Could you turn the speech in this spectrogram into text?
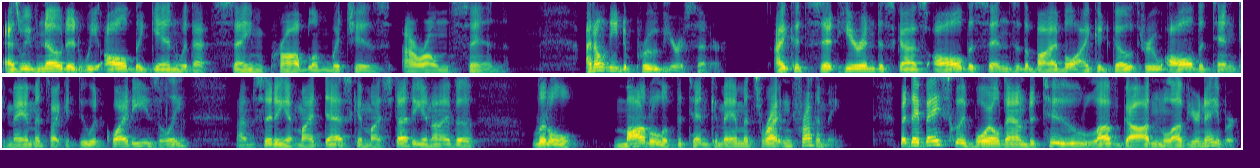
As we've noted, we all begin with that same problem, which is our own sin. I don't need to prove you're a sinner. I could sit here and discuss all the sins of the Bible. I could go through all the Ten Commandments. I could do it quite easily. I'm sitting at my desk in my study and I have a little model of the Ten Commandments right in front of me. But they basically boil down to two love God and love your neighbor.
